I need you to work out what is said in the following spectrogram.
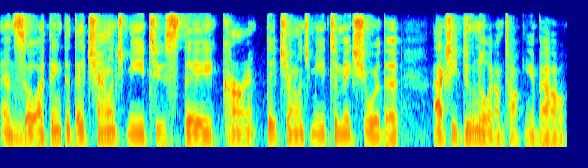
And mm-hmm. so I think that they challenge me to stay current. They challenge me to make sure that I actually do know what I'm talking about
